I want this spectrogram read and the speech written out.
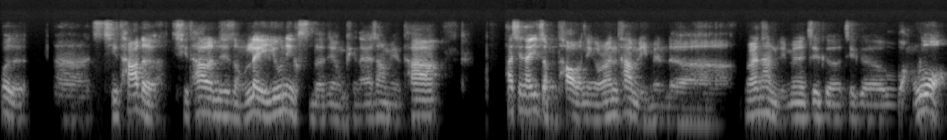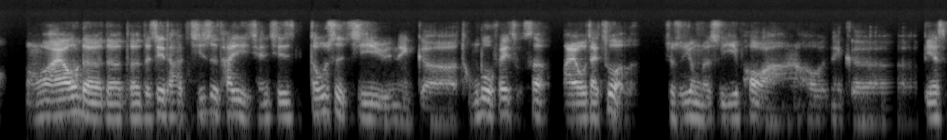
或者呃其他的其他的那种类 Unix 的这种平台上面，它它现在一整套的那个 Runtime 里面的 Runtime 里面的这个这个网络网络 I/O 的的的的这套机制，它以前其实都是基于那个同步非阻塞 I/O 在做的。就是用的是 EPO 啊，然后那个 BS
